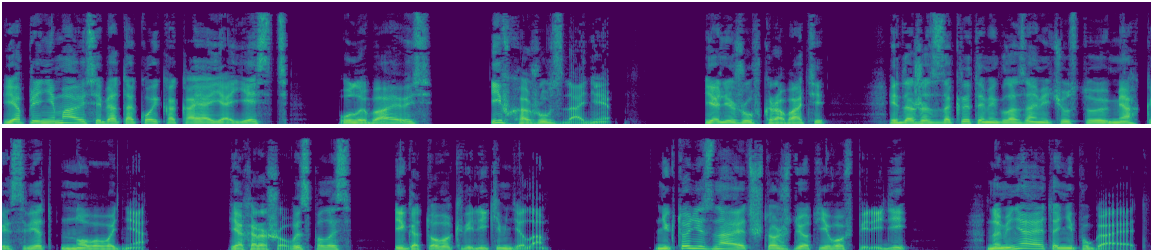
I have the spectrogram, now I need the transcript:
Я принимаю себя такой, какая я есть, улыбаюсь и вхожу в здание. Я лежу в кровати и даже с закрытыми глазами чувствую мягкий свет нового дня. Я хорошо выспалась и готова к великим делам. Никто не знает, что ждет его впереди, но меня это не пугает,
